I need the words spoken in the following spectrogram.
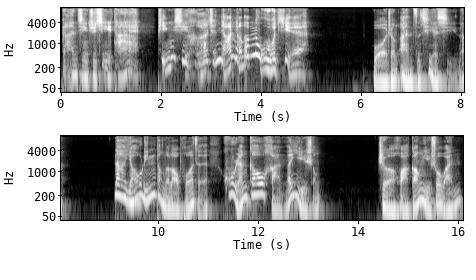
赶紧去祭台，平息和珅娘娘的怒气。我正暗自窃喜呢。那摇铃铛的老婆子忽然高喊了一声。这话刚一说完，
